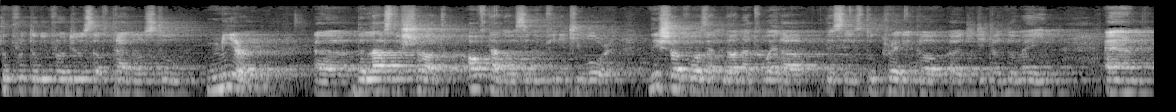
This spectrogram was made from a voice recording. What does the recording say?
to, to be produced of Thanos to mirror uh, the last shot of Thanos in Infinity War. This shot wasn't done at Weta, this is to credit of uh, Digital Domain, and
